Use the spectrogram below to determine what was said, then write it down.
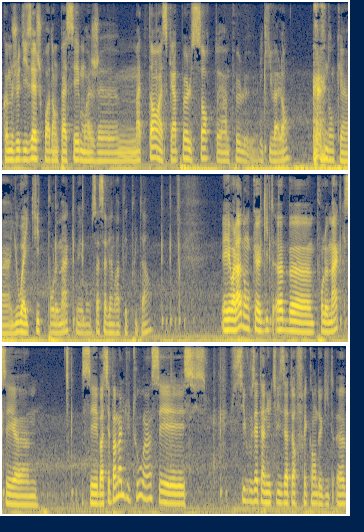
Comme je disais, je crois dans le passé, moi je m'attends à ce qu'Apple sorte un peu le- l'équivalent, donc un UI kit pour le Mac, mais bon, ça, ça viendra peut-être plus tard. Et voilà, donc euh, GitHub euh, pour le Mac, c'est euh, bah, pas mal du tout. hein. Si, vous êtes un utilisateur fréquent de GitHub,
